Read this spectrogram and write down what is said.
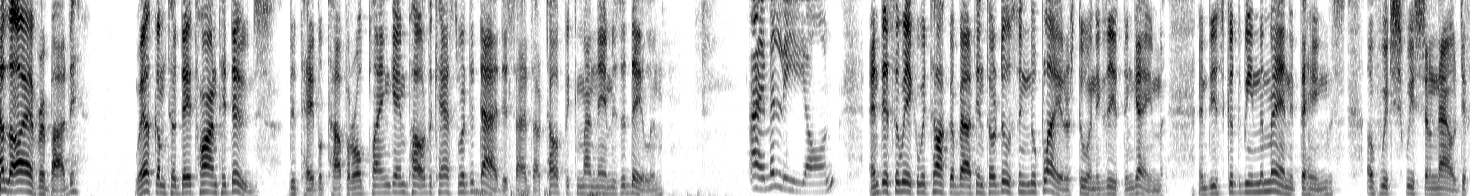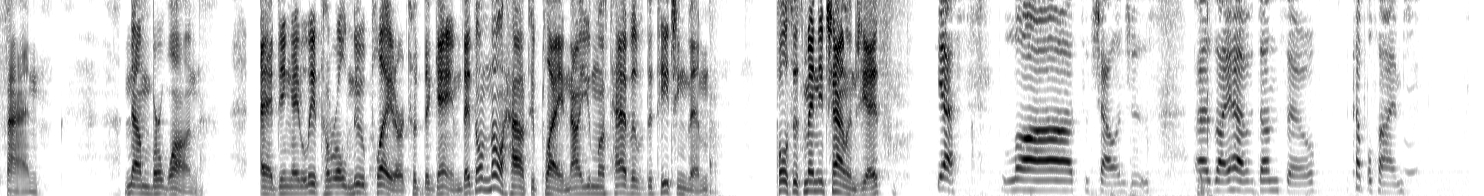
Hello, everybody. Welcome to D20 Dudes, the tabletop role playing game podcast where the die decides our topic. My name is Adalen. I'm a Leon. And this week we talk about introducing new players to an existing game. And this could mean many things, of which we shall now define. Number one. Adding a literal new player to the game. They don't know how to play, now you must have of the teaching them. Poses many challenges, yes? Yes, lots of challenges, as I have done so a couple times.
